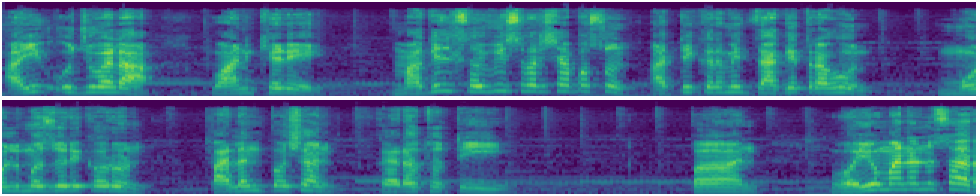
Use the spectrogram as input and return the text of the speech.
आई उज्ज्वला वानखेडे मागील सव्वीस वर्षापासून अतिक्रमित जागेत राहून मोलमजुरी करून पालनपोषण करत होती. पण वयोमानानुसार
